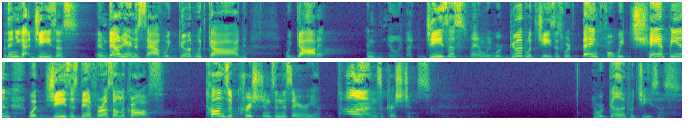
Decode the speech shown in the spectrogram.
But then you got Jesus. And down here in the South, we good with God. We got it. And like Jesus, man, we were good with Jesus. We're thankful. We champion what Jesus did for us on the cross. Tons of Christians in this area. Tons of Christians. And we're good with Jesus.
